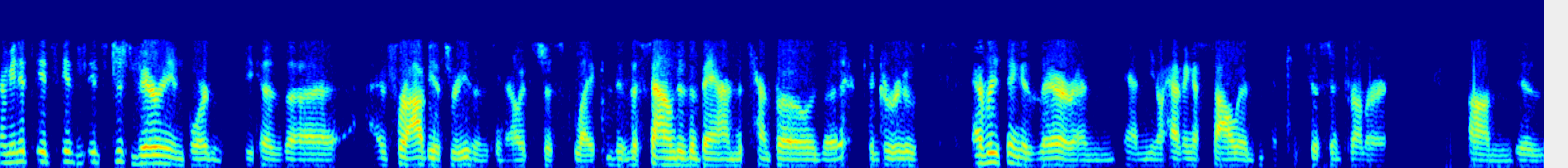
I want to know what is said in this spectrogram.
I mean it's it's it's it's just very important because uh for obvious reasons, you know, it's just like the, the sound of the band, the tempo, the the groove, everything is there, and and you know having a solid and consistent drummer um is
